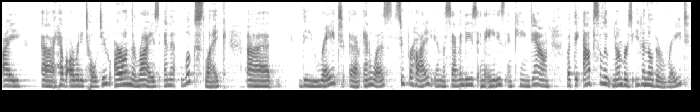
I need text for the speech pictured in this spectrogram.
I uh, have already told you, are on the rise, and it looks like uh, the rate uh, and was super high in the 70s and 80s and came down, but the absolute numbers, even though the rate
